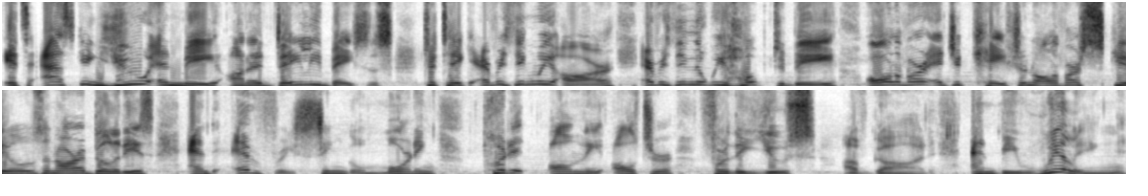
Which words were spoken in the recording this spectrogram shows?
It's asking you and me on a daily basis to take everything we are, everything that we hope to be, all of our education, all of our skills and our abilities, and every single morning put it on the altar for the use of God and be willing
